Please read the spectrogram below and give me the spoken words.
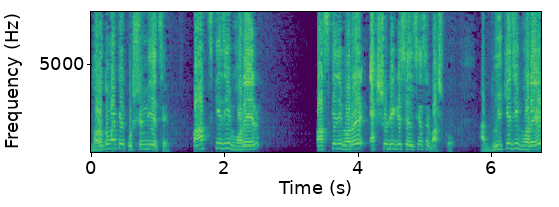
ধরো তোমাকে কোশ্চেন দিয়েছে, পাঁচ কেজি ভরের, পাঁচ কেজি ভরের একশো ডিগ্রি সেলসিয়াসের বাষ্প, আর দুই কেজি ভরের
